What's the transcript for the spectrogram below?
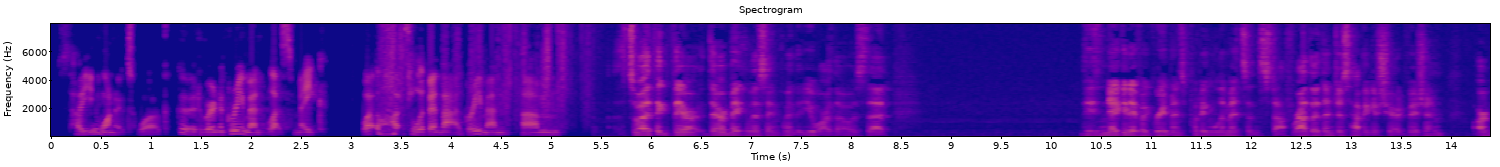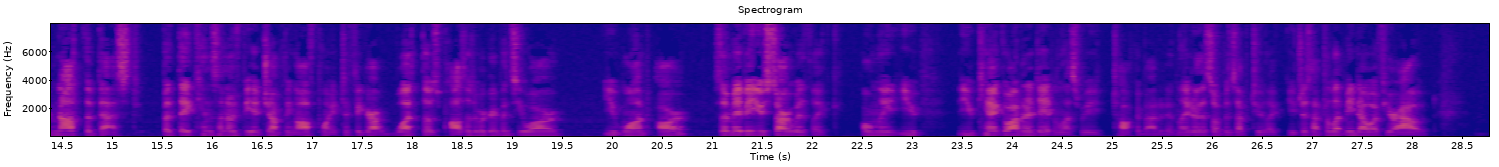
Is how you want it to work. Good we're in agreement. Let's make let, let's live in that agreement um, so i think they're they're making the same point that you are though is that these negative agreements putting limits and stuff rather than just having a shared vision are not the best but they can sometimes be a jumping off point to figure out what those positive agreements you are you want are. So maybe you start with like only you you can't go out on a date unless we talk about it. And later this opens up to like you just have to let me know if you're out.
